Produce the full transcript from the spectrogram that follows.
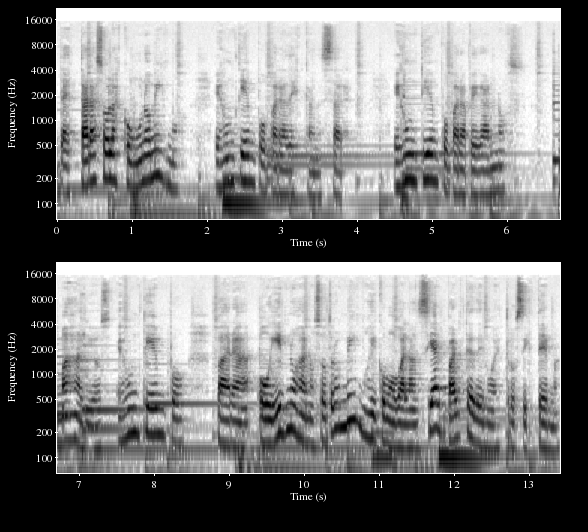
de estar a solas con uno mismo es un tiempo para descansar, es un tiempo para pegarnos más a Dios, es un tiempo para oírnos a nosotros mismos y como balancear parte de nuestro sistema.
